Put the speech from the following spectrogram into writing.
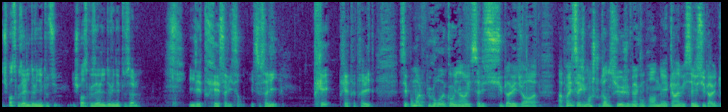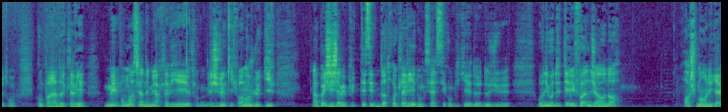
je pense que vous allez le deviner tout de suite. Je pense que vous allez le deviner tout seul. Il est très salissant. Il se salit très très très très vite. C'est pour moi le plus gros inconvénient, il salit super vite. Genre, euh, après, c'est que je mange tout le temps dessus, je veux bien comprendre, mais quand même, il salit super vite, je trouve, comparé à d'autres claviers. Mais pour moi, c'est un des meilleurs claviers. je le kiffe, vraiment, je le kiffe. Après, j'ai jamais pu tester d'autres claviers, donc c'est assez compliqué de, de juger. Au niveau des téléphones, j'ai un Honor. Franchement, les gars,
